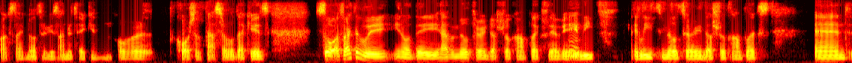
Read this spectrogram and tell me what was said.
Pakistani military has undertaken over the course of the past several decades. So effectively, you know, they have a military-industrial complex. They have an mm. elite, elite military-industrial complex and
